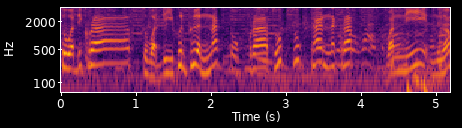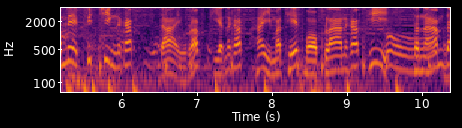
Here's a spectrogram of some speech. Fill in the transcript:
สวัสดีครับ สวัสดีเพื่อนๆ นักตกปลาทุกทุกๆท่านนะครับ วันนี้เหนือเมฆฟิชชิ่งนะครับ ได้รับเกียรตินะครับ ให้มาเทสบ่อปลานะครับ ที่สนามได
